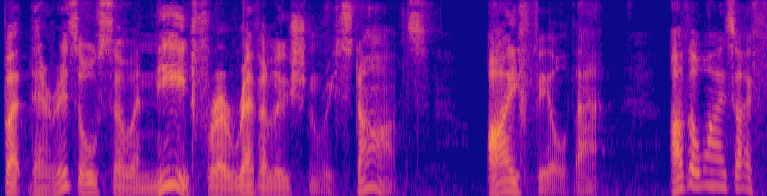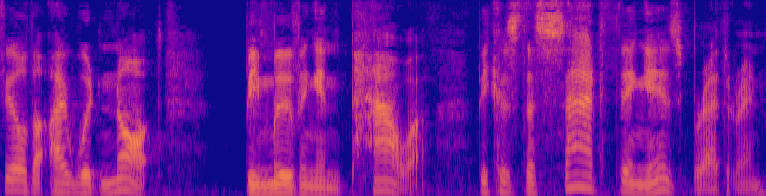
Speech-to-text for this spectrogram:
but there is also a need for a revolutionary stance. I feel that. Otherwise, I feel that I would not be moving in power. Because the sad thing is, brethren,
